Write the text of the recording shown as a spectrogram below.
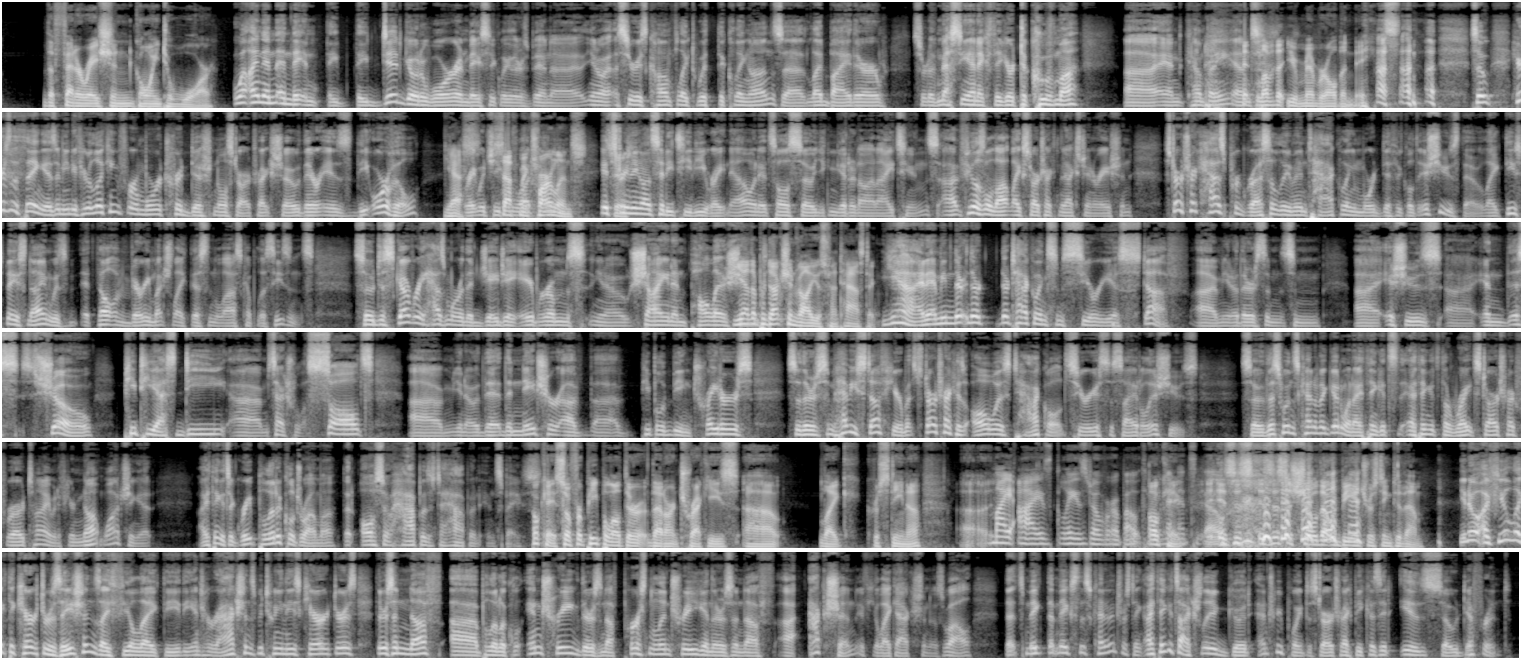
the Federation going to war. Well, and and, and they and they they did go to war, and basically there's been a you know a serious conflict with the Klingons, uh, led by their sort of messianic figure T'Kuvma uh, and company. I And love that you remember all the names. so here's the thing: is I mean, if you're looking for a more traditional Star Trek show, there is the Orville, Yes, right, which you Seth can watch on- MacFarlane's it's series. streaming on City TV right now, and it's also you can get it on iTunes. Uh, it feels a lot like Star Trek: The Next Generation. Star Trek has progressively been tackling more difficult issues, though. Like Deep Space Nine was, it felt very much like this in the last couple of seasons. So Discovery has more of the J.J. Abrams, you know, shine and polish. Yeah, the production value is fantastic. yeah, and I mean they're they're they're tackling some serious stuff. Um, you know, there's some some uh, issues uh, in this show: PTSD, um, sexual assault. Um, you know, the the nature of uh, people being traitors. So there's some heavy stuff here, but Star Trek has always tackled serious societal issues. So this one's kind of a good one. I think it's I think it's the right Star Trek for our time. And if you're not watching it, I think it's a great political drama that also happens to happen in space. Okay, so for people out there that aren't Trekkies, uh, like Christina, uh, My eyes glazed over about three okay, minutes ago. is this is this a show that would be interesting to them? You know, I feel like the characterizations, I feel like the the interactions between these characters, there's enough uh, political intrigue, there's enough personal intrigue, and there's enough uh, action, if you like action as well, that's make that makes this kind of interesting. I think it's actually a good entry point to Star Trek because it is so different.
